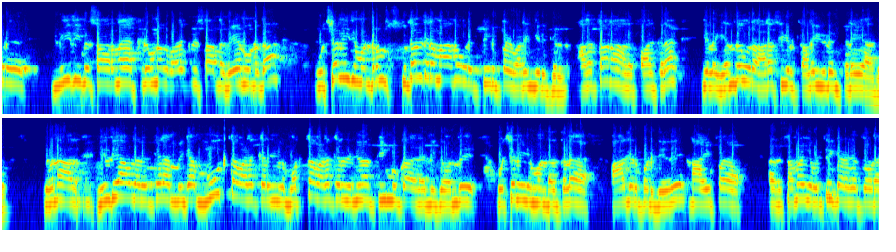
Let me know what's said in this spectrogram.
ஒரு நீதி விசாரணை கிரிமினல் வழக்கு விசாரணை வேணும்னு தான் உச்சநீதிமன்றம் சுதந்திரமாக ஒரு தீர்ப்பை வழங்கி இருக்கிறது அதைத்தான் நான் அதை பார்க்கிறேன். இதுல எந்த ஒரு அரசியல் தலையீடும் கிடையாது. ஏன்னா இந்தியாவுல இருக்கிற மிக மூத்த வழக்கறிஞர்கள் மொத்த வழக்கறிஞர்கள் திமுக இன்னைக்கு வந்து உச்சநீதிமன்றத்துல ஆஜர்படுத்தியது. நான் இப்ப அது தமிழக வெற்றி கழகத்தோட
